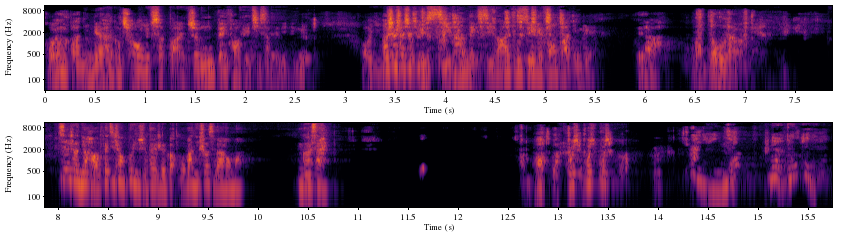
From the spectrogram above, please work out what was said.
我今日扮演嘅係一個創業失敗、準備翻屋企自殺嘅年輕人。我以屬於史坦尼斯拉夫斯嘅方法演嘅，你睇下，都大問題。先生你好，飞机上不允许带这个，我帮你收起來好嗎？唔該晒。啊，不是不是不是！看人家，你俩盯着你。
